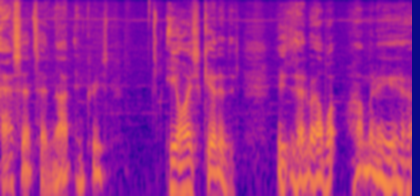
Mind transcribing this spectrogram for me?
Assets had not increased. He always kidded. He said, well, what, how many uh,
